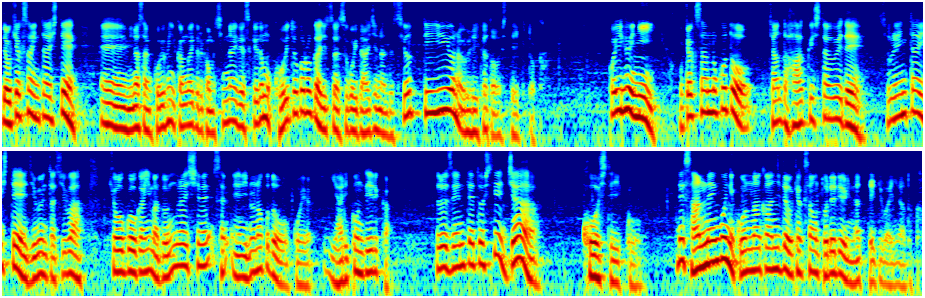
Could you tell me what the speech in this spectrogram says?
でお客さんに対して、えー、皆さんこういうふうに考えてるかもしれないですけどもこういうところが実はすごい大事なんですよっていうような売り方をしていくとかこういうふうにお客さんのことをちゃんと把握した上でそれに対して自分たちは競合が今どんぐらいしめいろんなことをこうやり込んでいるか。それを前提としてじゃあこうしていこう。で3年後にこんな感じでお客さんを取れるようになっていけばいいなとか、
